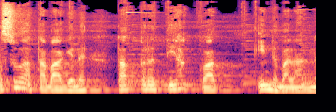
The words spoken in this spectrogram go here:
ඔසවා තබාගෙන තත්පර 30ක්වත් ඉන්න බලන්න.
